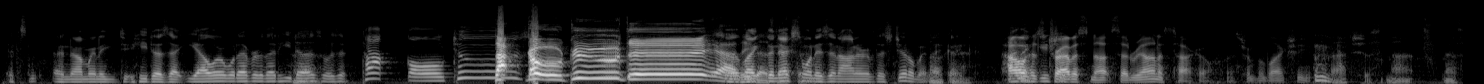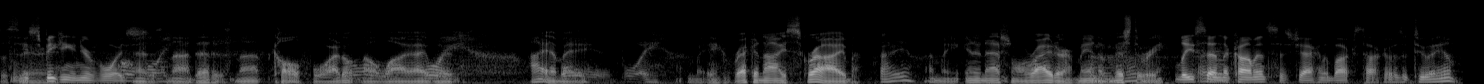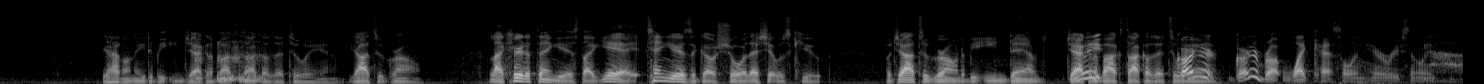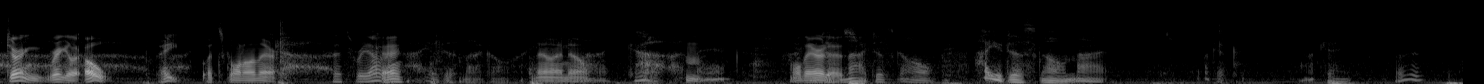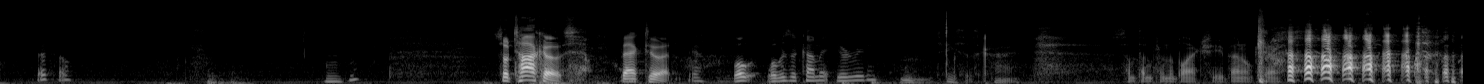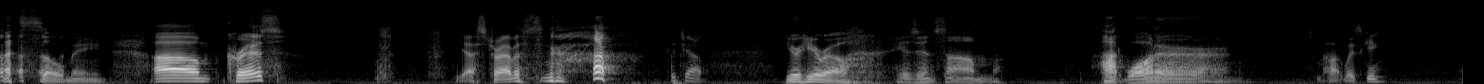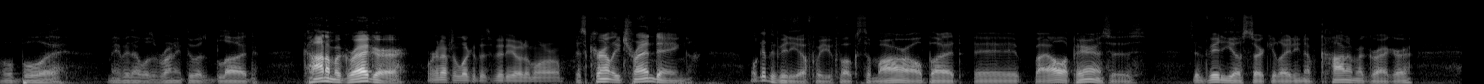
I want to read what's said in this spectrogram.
It's and I'm gonna he does that yell or whatever that he does. Was it Taco Tuesday? Taco Tuesday. Yeah, So, he like does the that next thing. one is in honor of this gentleman. I Okay. think. I How has you should- Travis not said Rihanna's taco? That's from the Black Sheep. That's just not necessary. He's speaking in your voice. That is not. That is not called for. I don't know why I oh, would. I am a, Oh boy. I'm a recognized scribe. Are you? I'm an international writer, man of uh-huh. mystery. Lisa in the comments says Jack in the Box tacos at 2 a.m. Y'all don't need to be eating Jack in the Box tacos at 2 a.m. Y'all too grown. Like here, the thing is, like, yeah, ten years ago, sure, that shit was cute, but y'all too grown to be eating damn Jack in the ate- Box tacos at 2 Gardner a.m. Gardner brought White Castle in here recently during regular. Oh, hey, what's going on there? That's Rihanna. Okay, How you just not going? how now I just know. not- God, Hmm. man. Well, there it just is. Not just going. How you just going not? Okay. Okay. All right. That's all. Mm-hmm. So tacos. Back to it. Yeah. What What was the comment you were reading? Mm, Jesus Christ. Something from the Black Sheep. I don't care. That's so mean. Um, Chris, yes, Travis. Good job. your hero is in some hot water. Some hot whiskey. Oh boy, maybe that was running through his blood. Conor McGregor We're gonna have to look at this video tomorrow. It's currently trending. We'll get the video for you folks tomorrow, but uh, by all appearances, a video circulating of Conor McGregor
